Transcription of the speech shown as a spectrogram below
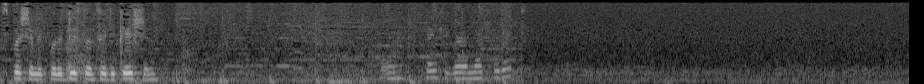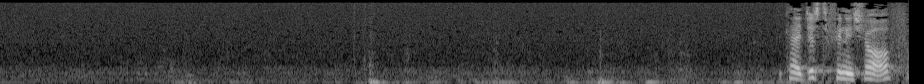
especially for the distance education. Thank you very much for that. Okay, just to finish off,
